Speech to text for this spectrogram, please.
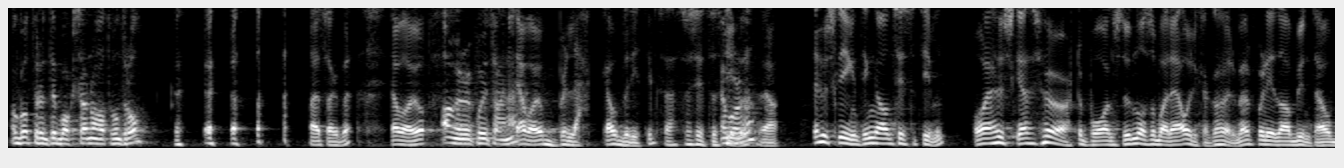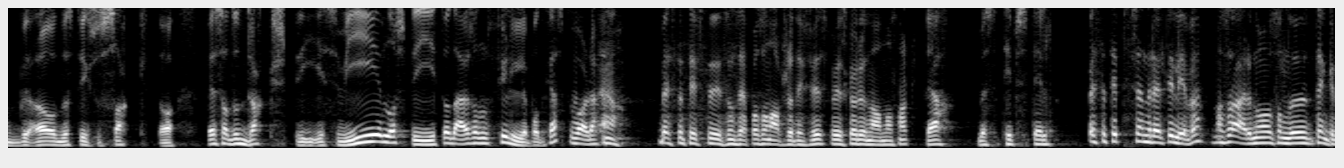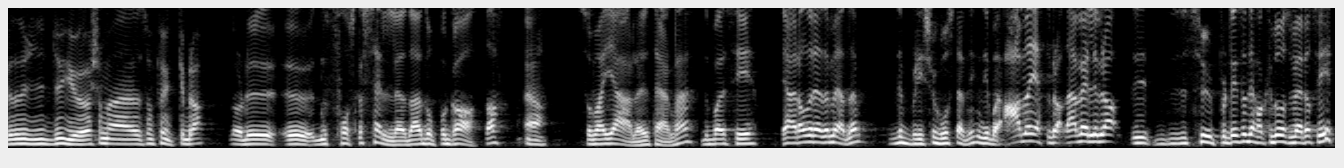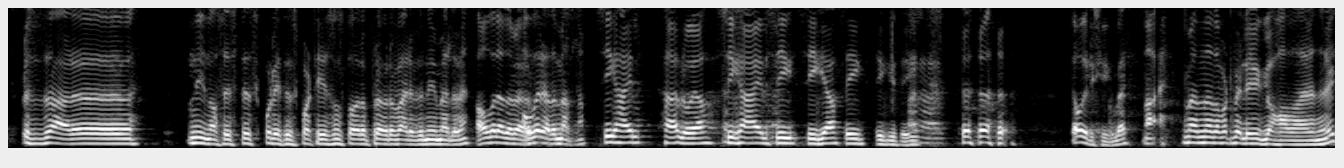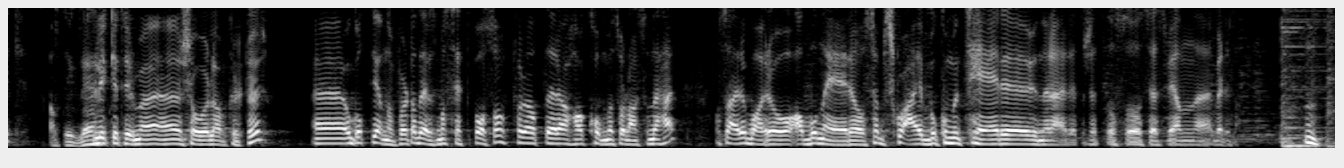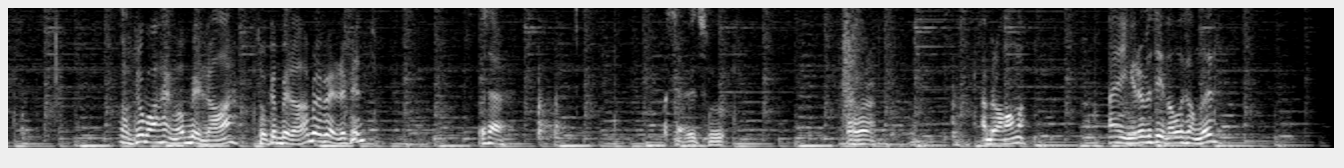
Og gått rundt i bokseren og hatt kontroll. Har jeg sagt det? Jeg var jo, Angrer du på utsagnet? jeg var jo blackout dritings siste timen. det? Ja. Jeg husker ingenting av den siste timen. Og jeg husker jeg hørte på en stund, og så bare, jeg orka ikke å høre mer. fordi da begynte jeg å, og det gikk så sakte. Og jeg satt og drakk sprisvin og sprit, og det er jo sånn fyllepodkast. var det. Ja. Beste tips til de som ser på sånn avslutningsvis, for vi skal runde av nå snart. Ja, Beste tips til Beste tips generelt i livet. Men så er det noe som du tenker du, du gjør som, er, som funker bra. Når du, uh, folk skal selge deg noe på gata Ja. som er jævlig irriterende, du bare si 'Jeg er allerede medlem'. Det blir så god stemning. De bare 'Ja, men Jettebra. Det er veldig bra. Supert', liksom. De har ikke noe mer å si. Plutselig så er det nynazistisk politisk parti som står og prøver å verve nye medlemmer. Allerede medlem. Allerede medlem. Sig heil. Hallo, ja. Sig heil. Sig, sig ja. Sig, sig, sig. Jeg orker ikke mer. Nei, Men det har vært veldig hyggelig å ha deg her, Henrik. Alltid hyggelig. Lykke til med showet Lavkultur. Eh, og godt gjennomført av dere som har sett på også, for at dere har kommet så langt som det her. Og så er det bare å abonnere og subscribe og kommentere under her, rett og slett. Og så ses vi igjen eh, veldig snart. Mm. Jeg skal bare henge opp bildet av deg. Tok et bilde av deg, ble veldig fint. Skal vi se. Det ser ut som Se på det. Det er bra navn, da. Her henger du ved siden av Alexander.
